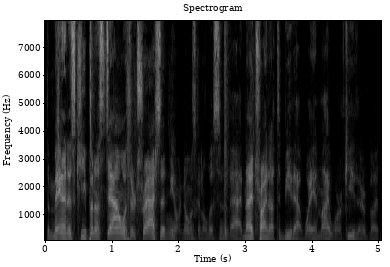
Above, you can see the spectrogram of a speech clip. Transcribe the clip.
the man is keeping us down with their trash, then you know no one's going to listen to that. And I try not to be that way in my work either, but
